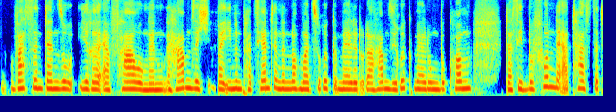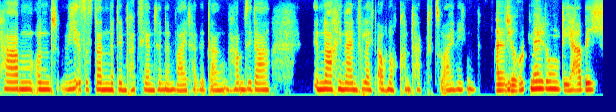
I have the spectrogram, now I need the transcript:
Was sind denn so Ihre Erfahrungen? Haben sich bei Ihnen Patientinnen noch mal zurückgemeldet oder haben Sie Rückmeldungen bekommen, dass Sie Befunde ertastet haben? Und wie ist es dann mit den Patientinnen weitergegangen? Haben Sie da im Nachhinein vielleicht auch noch Kontakt zu einigen? Also die Rückmeldung, die habe ich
